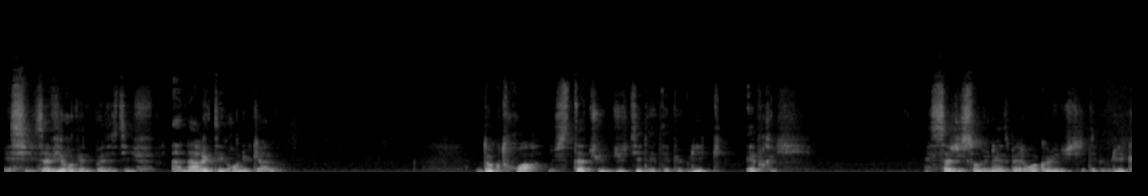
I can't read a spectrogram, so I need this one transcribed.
Et si les avis reviennent positifs, un arrêté grand-ducal d'octroi du statut d'utilité publique est pris. S'agissant d'une ASBL reconnue d'utilité publique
